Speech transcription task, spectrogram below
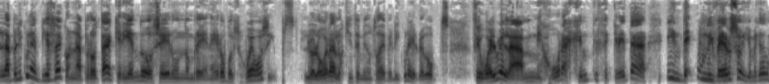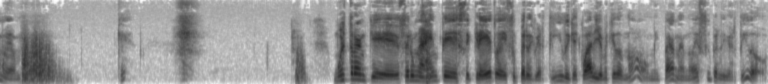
La película empieza con la prota queriendo ser un hombre de negro por sus huevos y pues, lo logra a los 15 minutos de película y luego pues, se vuelve la mejor agente secreta de universo y yo me quedo como. Muestran que ser un agente secreto es súper divertido y que cual, y yo me quedo, no, mi pana, no es súper divertido.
